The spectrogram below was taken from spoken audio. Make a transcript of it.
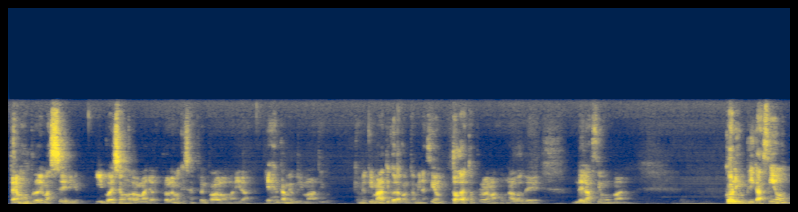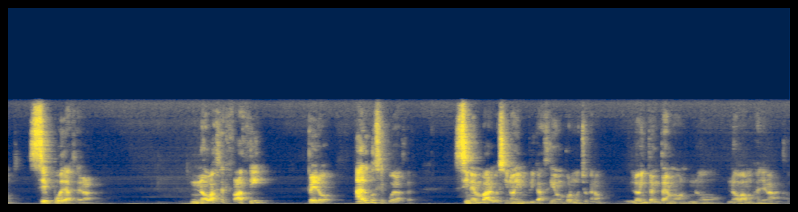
Tenemos un problema serio y puede ser uno de los mayores problemas que se ha enfrentado a la humanidad y es el cambio climático cambio climático, la contaminación, todos estos problemas aunados de, de la acción humana. Con implicación se puede hacer algo. No va a ser fácil, pero algo se puede hacer. Sin embargo, si no hay implicación, por mucho que no lo intentemos, no, no vamos a llegar a.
